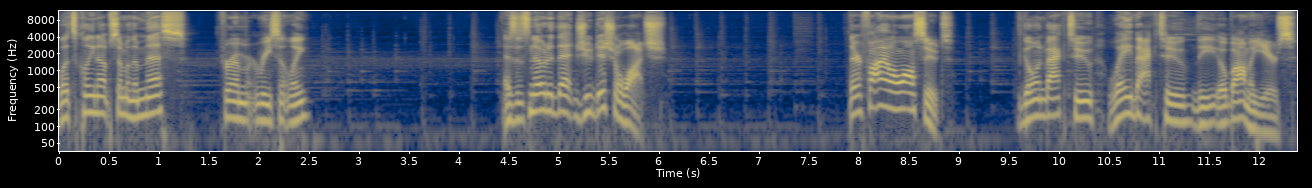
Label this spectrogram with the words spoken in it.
Let's clean up some of the mess from recently. As it's noted that Judicial Watch, their final lawsuit, going back to way back to the Obama years.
